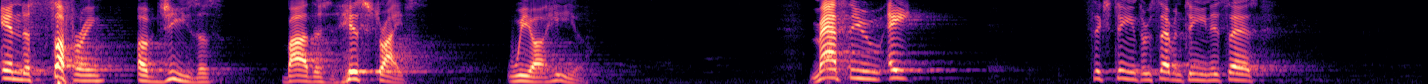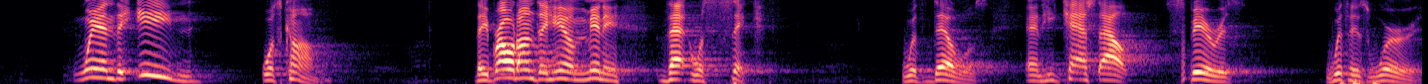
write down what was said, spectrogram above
in the suffering of Jesus. By the, his stripes, we are healed. Matthew 8, 16 through 17, it says, When the evening was come, they brought unto him many that were sick with devils and he cast out spirits with his word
